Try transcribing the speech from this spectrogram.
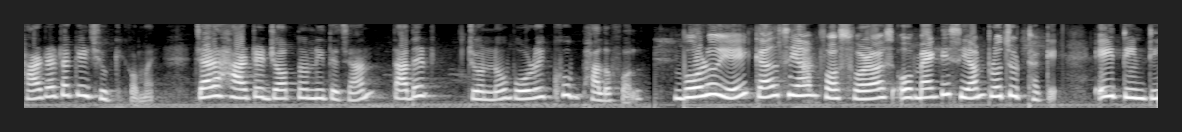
হার্ট অ্যাটাকের ঝুঁকি কমায়। যারা হার্টের যত্ন নিতে চান, তাদের জন্য বড়ই খুব ভালো ফল। বড়ইয়ে ক্যালসিয়াম, ফসফরাস ও ম্যাগনেসিয়াম প্রচুর থাকে। এই তিনটি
